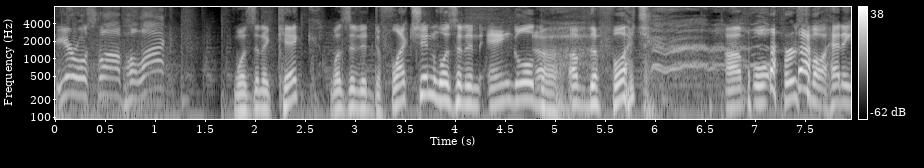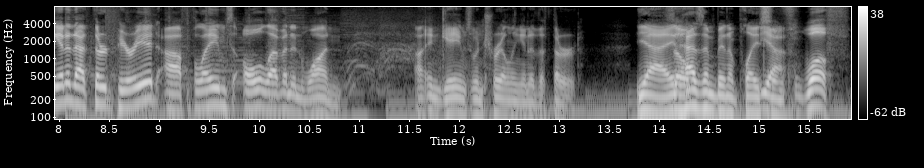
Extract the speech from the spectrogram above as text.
Yaroslav Halak. Was it a kick? Was it a deflection? Was it an angled of the foot? Um, well, first of all, heading into that third period, uh, Flames 0-11 and one uh, in games when trailing into the third. yeah, it hasn't been a place Yeah, of Wolf.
